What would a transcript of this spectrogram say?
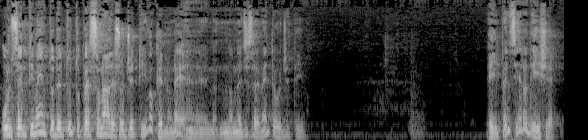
un sentimento del tutto personale e soggettivo che non è non necessariamente oggettivo. E il pensiero dice,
